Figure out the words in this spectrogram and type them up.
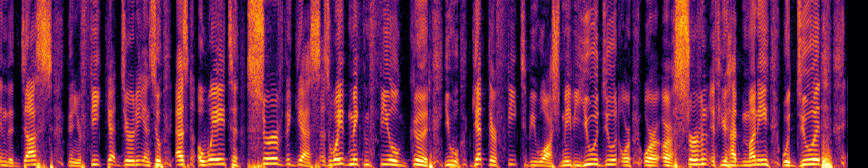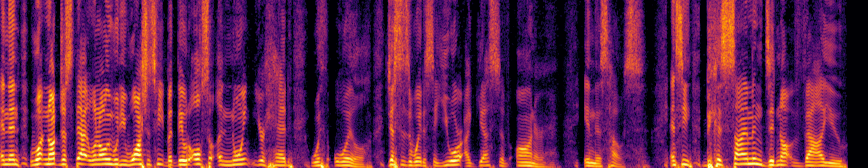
in the dust, then your feet get dirty. And so, as a way to serve the guests, as a way to make them feel good, you will get their feet to be washed. Maybe you would do it, or or, or a servant, if you had money, would do it. And then, what, not just that, not only would you wash his feet, but they would also anoint your head with oil, just as a way to say you are a guest of honor in this house. And see, because Simon did not value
